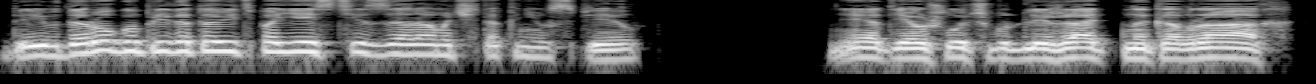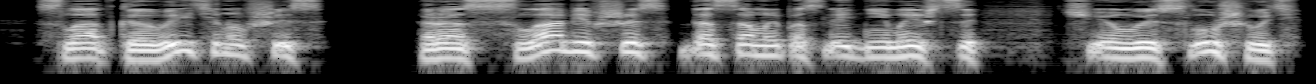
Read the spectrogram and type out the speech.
да и в дорогу приготовить поесть из-за рамочи так не успел. Нет, я уж лучше буду лежать на коврах, сладко вытянувшись, расслабившись до самой последней мышцы, чем выслушивать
